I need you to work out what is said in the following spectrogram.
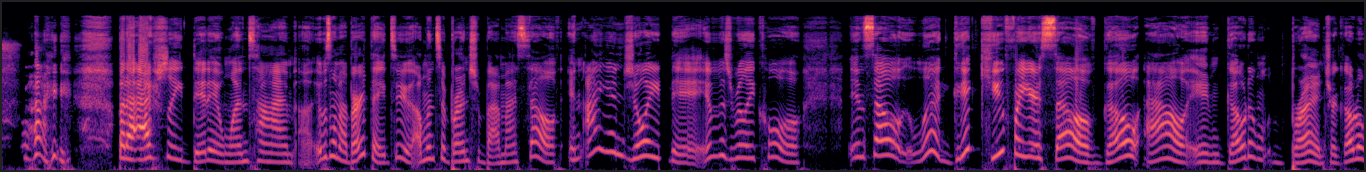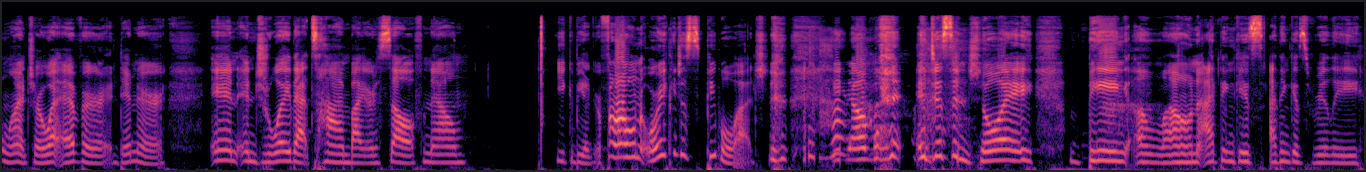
right. But I actually did it one time. Uh, it was on my birthday too. I went to brunch by myself and I enjoyed it. It was really cool. And so, look, get cute for yourself. Go out and go to brunch or go to lunch or whatever, dinner, and enjoy that time by yourself. Now, you could be on your phone or you can just people watch, you know, but, and just enjoy being alone. I think it's, I think it's really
